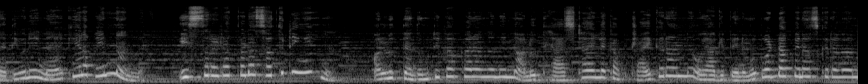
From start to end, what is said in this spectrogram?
නැතිවුණේ නෑ කියලා පෙන්න්න. ඉස්සරටත් වඩා සතුටින් ඉන්න. අලුත් ඇඳුම් ටිකක් කරගන්න අලුත් හැස්ටයිල් එකක් ට්‍රයි කරන්න ඔයාගේ පෙනම පොඩ්ඩක් වෙනස් කරගන්න.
